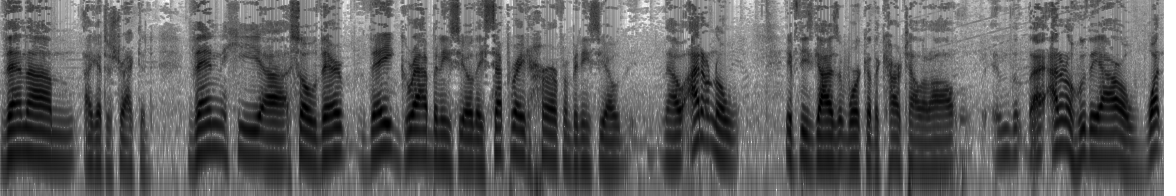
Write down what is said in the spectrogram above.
then um, I get distracted. Then he, uh, so they they grab Benicio. They separate her from Benicio. Now I don't know if these guys work at the cartel at all. I don't know who they are or what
